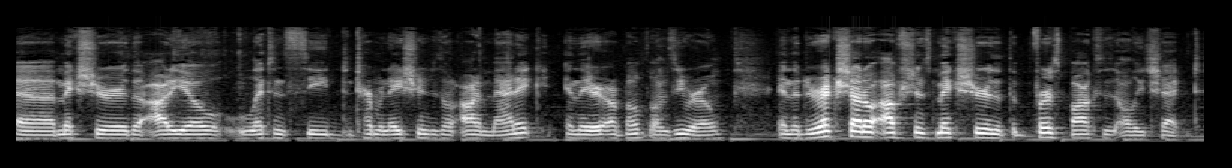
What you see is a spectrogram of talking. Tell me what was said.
Uh, make sure the audio latency determination is on automatic and they are both on zero. And the DirectShow options make sure that the first box is only checked.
